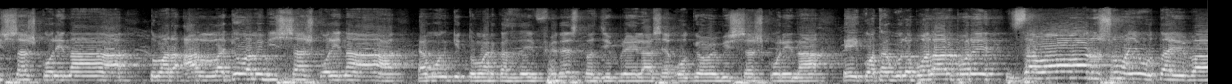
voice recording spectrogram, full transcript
বিশ্বাস করি না। তোমার আল্লাহকেও আমি বিশ্বাস করি না। এমনকি তোমার কাছে যে ফেরেশতা জিব্রাইল আসে, ওকেও আমি বিশ্বাস করি না। এই কথাগুলো বলার পরে যাওয়ার সময় উতাইবা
